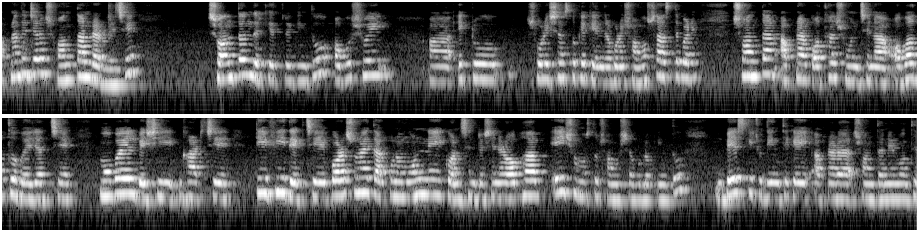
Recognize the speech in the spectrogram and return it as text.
আপনাদের যারা সন্তানরা রয়েছে, সন্তানদের ক্ষেত্রে কিন্তু অবশ্যই একটু শরীর স্বাস্থ্যকে কেন্দ্র করে সমস্যা আসতে পারে। সন্তান আপনার কথা শুনছে না, অবাধ্য হয়ে যাচ্ছে, মোবাইল বেশি ঘাঁটছে, টিভি দেখছে, পড়াশোনায় তার কোনো মন নেই কনসেন্ট্রেশনের অভাব, এই সমস্ত সমস্যাগুলো কিন্তু বেশ কিছু দিন থেকেই আপনারা সন্তানের মধ্যে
